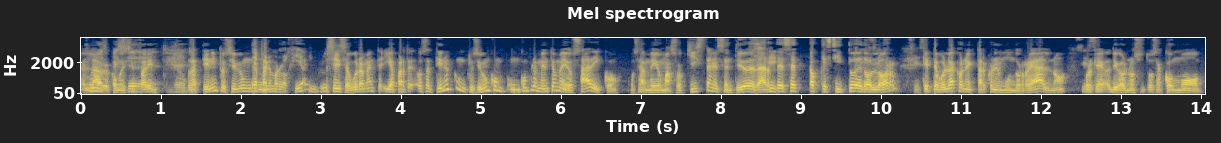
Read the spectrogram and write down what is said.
el labio como dice Farid. de- O sea, tiene inclusive un... de fenomenología, incluso. Sí, seguramente. Y aparte, o sea, tiene inclusive un, un complemento medio sádico, o sea, medio masoquista en el sentido de darte Sí. ese toquecito de Sí, sí, dolor sí, sí, que sí. te vuelve a conectar con el mundo real, ¿no? Sí, Porque, sí. digo, nosotros, o sea, como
